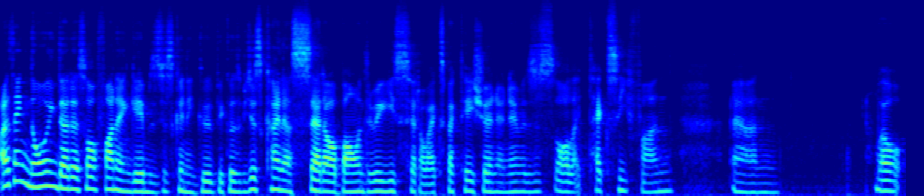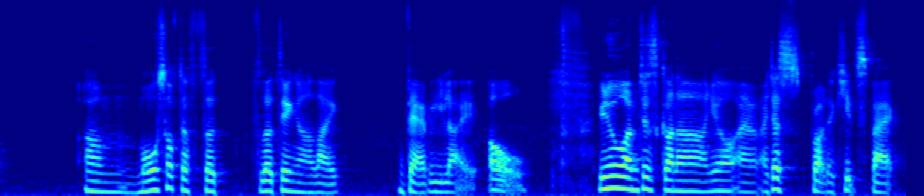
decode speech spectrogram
I think knowing that it's all fun and games is just kind of good because we just kind of set our boundaries, set our expectation, and then it's just all like taxi fun. And well, um, most of the flirt flirting are like very like oh you know, I'm just gonna, you know, I, I just brought the kids back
